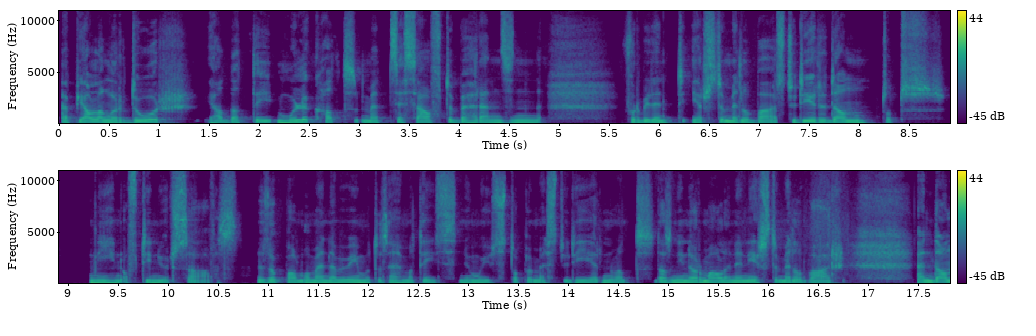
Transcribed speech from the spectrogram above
heb je al langer door ja, dat hij moeilijk had met zichzelf te begrenzen. Bijvoorbeeld in het eerste middelbaar studeerde dan tot negen of tien uur s'avonds. Dus op een bepaald moment hebben wij moeten zeggen, Matthijs, nu moet je stoppen met studeren, want dat is niet normaal in een eerste middelbaar. En dan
